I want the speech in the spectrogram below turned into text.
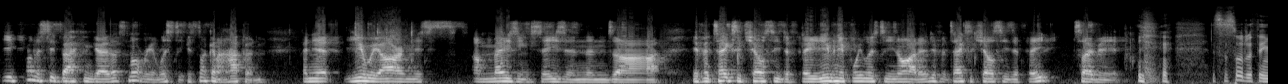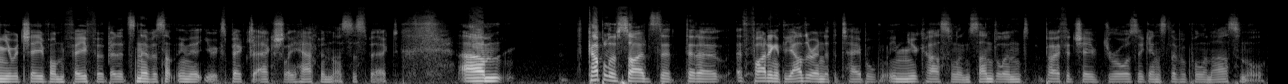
you kind of sit back and go, that's not realistic. It's not going to happen. And yet here we are in this amazing season. And uh, if it takes a Chelsea defeat, even if we lose to United, if it takes a Chelsea defeat, so be it. It's the sort of thing you achieve on FIFA, but it's never something that you expect to actually happen, I suspect. Um, a couple of sides that, that are fighting at the other end of the table in Newcastle and Sunderland both achieved draws against Liverpool and Arsenal.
